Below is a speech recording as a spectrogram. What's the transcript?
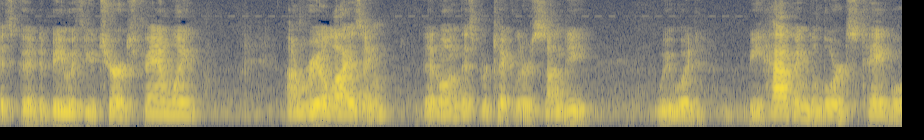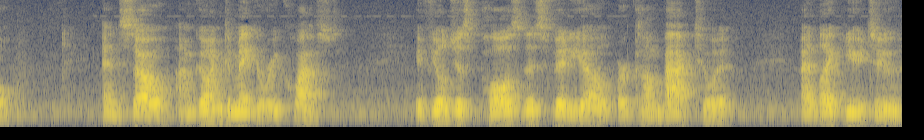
It's good to be with you, church family. I'm realizing that on this particular Sunday, we would be having the Lord's table. And so I'm going to make a request. If you'll just pause this video or come back to it, I'd like you to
